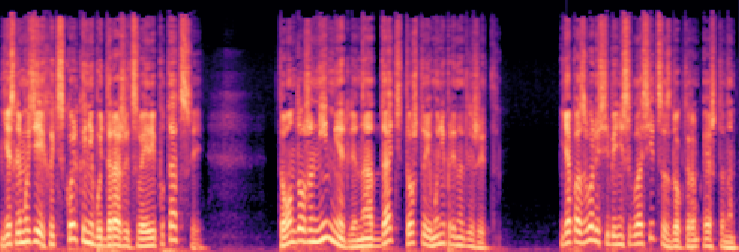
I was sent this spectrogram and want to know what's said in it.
Если музей хоть сколько-нибудь дорожит своей репутацией, то он должен немедленно отдать то, что ему не принадлежит. Я позволю себе не согласиться с доктором Эштоном.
